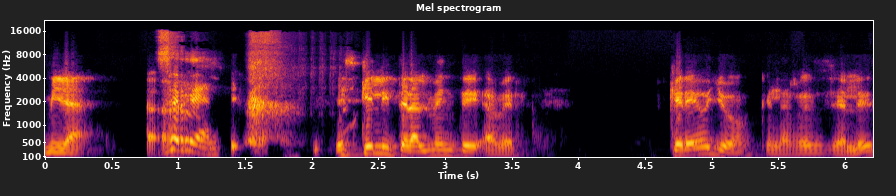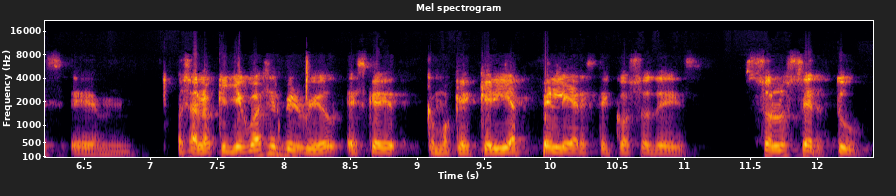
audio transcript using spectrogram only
Mira. Ser real. Es que literalmente, a ver, creo yo que las redes sociales, em, o sea, lo que llegó a ser Be Real es que como que quería pelear este coso de solo ser tú,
